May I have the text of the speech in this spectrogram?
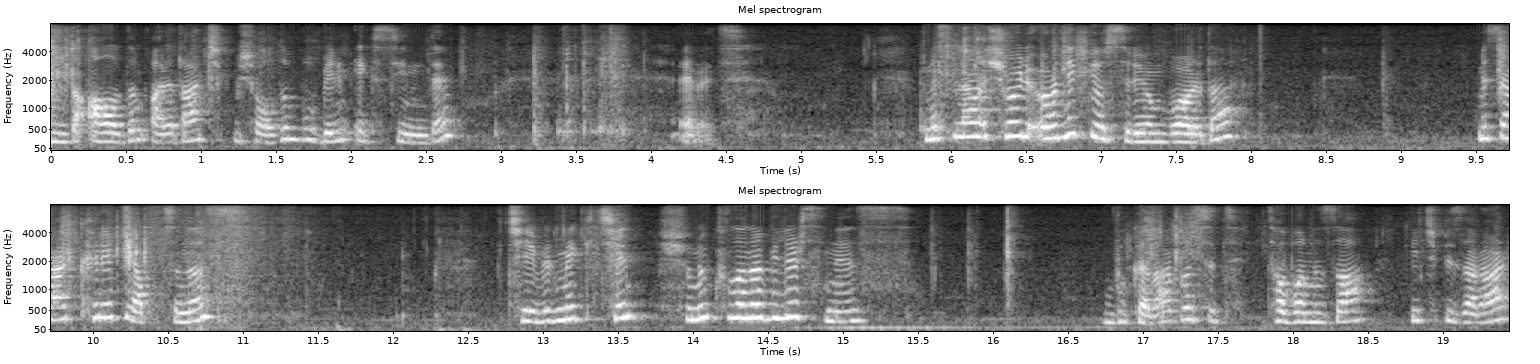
bunu da aldım. Aradan çıkmış oldum. Bu benim eksiğimdi. Evet. Mesela şöyle örnek gösteriyorum bu arada. Mesela krep yaptınız çevirmek için şunu kullanabilirsiniz. Bu kadar basit. Tavanıza hiçbir zarar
